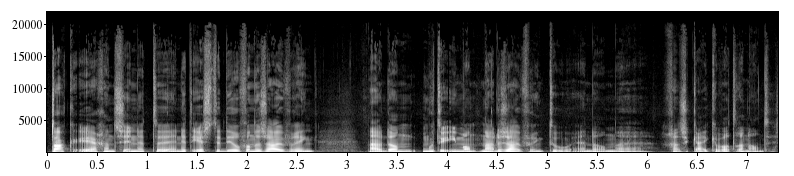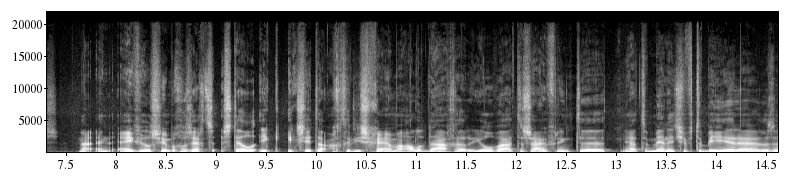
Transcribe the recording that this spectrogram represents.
tak ergens in het, eh, in het eerste deel van de zuivering. Nou, dan moet er iemand naar de zuivering toe. En dan eh, gaan ze kijken wat er aan de hand is. Nou, en even heel simpel gezegd, stel ik, ik zit daar achter die schermen alle dagen rioolwaterzuivering te, ja, te managen of te beheren. Hè. Dus, eh,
